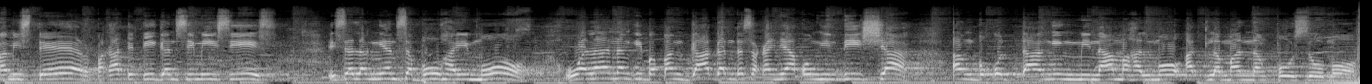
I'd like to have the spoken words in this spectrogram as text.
Mga mister, pakatitigan si misis. Isa lang yan sa buhay mo. Wala nang iba pang gaganda sa kanya kung hindi siya ang bukod tanging minamahal mo at laman ng puso mo.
